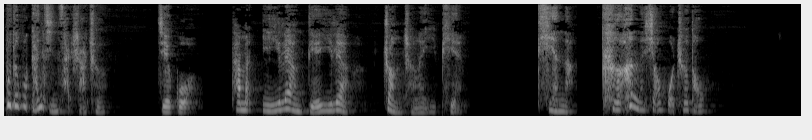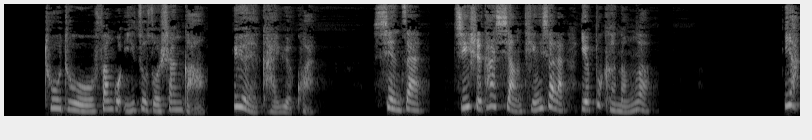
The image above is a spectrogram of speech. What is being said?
不得不赶紧踩刹车，结果他们一辆叠一辆撞成了一片。天哪！可恨的小火车头！突突翻过一座座山岗，越开越快。现在，即使他想停下来，也不可能了。呀，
